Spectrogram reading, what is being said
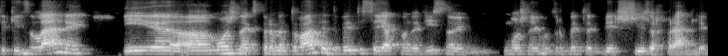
такий зелений, і а, можна експериментувати, дивитися, як воно дійсно можна його зробити більш user-friendly.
